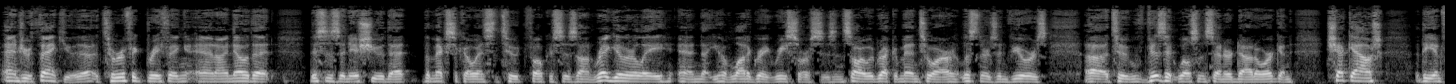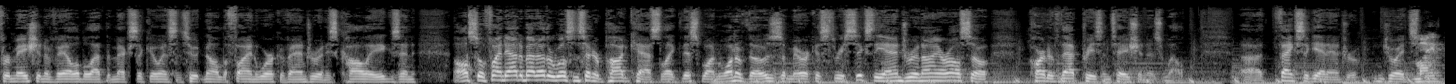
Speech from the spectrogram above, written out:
Andrew, thank you. A terrific briefing. And I know that this is an issue that the Mexico Institute focuses on regularly and that you have a lot of great resources. And so I would recommend to our listeners and viewers uh, to visit wilsoncenter.org and check out the information available at the Mexico Institute and all the fine work of Andrew and his colleagues. And also find out about other Wilson Center podcasts like this one. One of those, America's 360. Andrew and I are also part of that presentation as well. Uh, thanks again, Andrew. Enjoyed my,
